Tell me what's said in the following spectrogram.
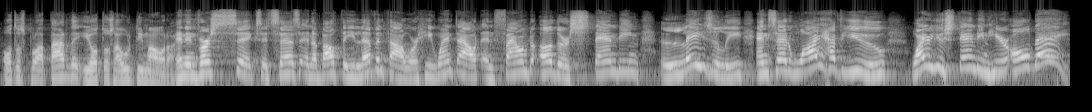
otros por la tarde y otros a última hora. And in verse 6, it says, in about the 11th hour, he went out and found others standing lazily and said, Why have you, why are you standing here all day?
